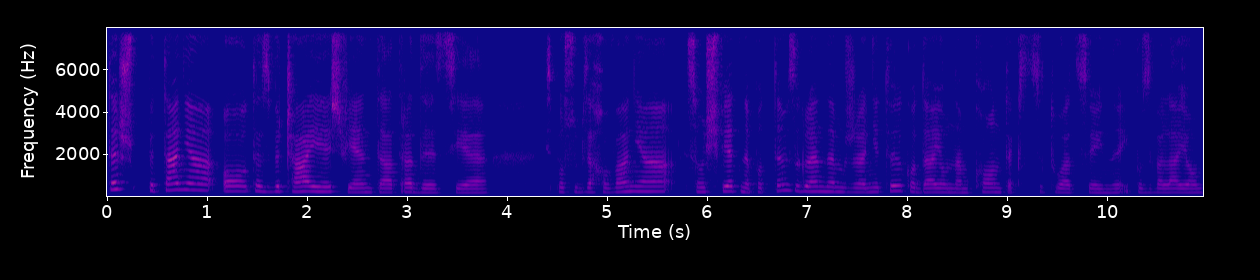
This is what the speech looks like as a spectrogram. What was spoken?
Też pytania o te zwyczaje, święta, tradycje i sposób zachowania są świetne pod tym względem, że nie tylko dają nam kontekst sytuacyjny i pozwalają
